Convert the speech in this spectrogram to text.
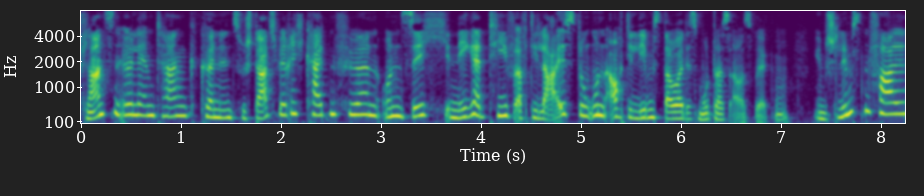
Pflanzenöle im Tank können zu Startschwierigkeiten führen und sich negativ auf die Leistung und auch die Lebensdauer des Motors auswirken. Im schlimmsten Fall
